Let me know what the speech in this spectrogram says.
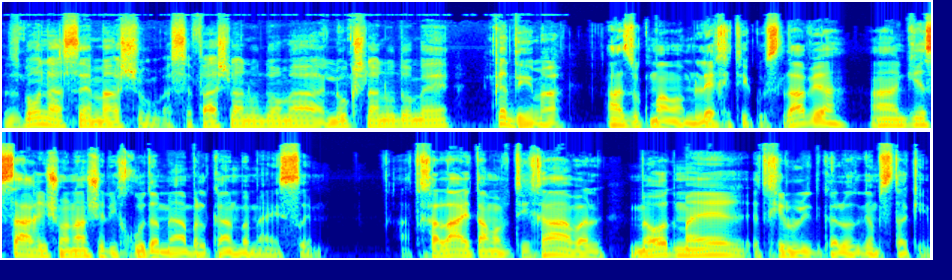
אז בואו נעשה משהו, השפה שלנו דומה, הלוק שלנו דומה, קדימה. אז הוקמה ממלכת יוגוסלביה, הגרסה הראשונה של איחוד המאה הבלקן במאה ה-20. ההתחלה הייתה מבטיחה, אבל מאוד מהר התחילו להתגלות גם סדקים.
